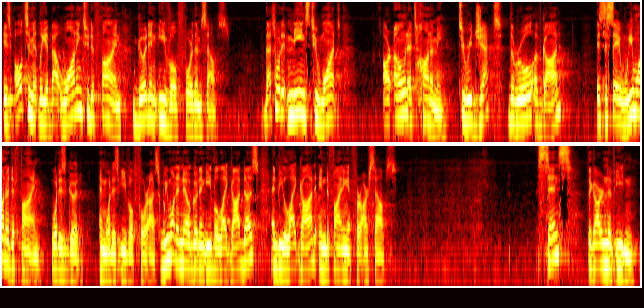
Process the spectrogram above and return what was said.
is ultimately about wanting to define good and evil for themselves. That's what it means to want our own autonomy. To reject the rule of God is to say we want to define what is good and what is evil for us. We want to know good and evil like God does and be like God in defining it for ourselves. Since the Garden of Eden,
